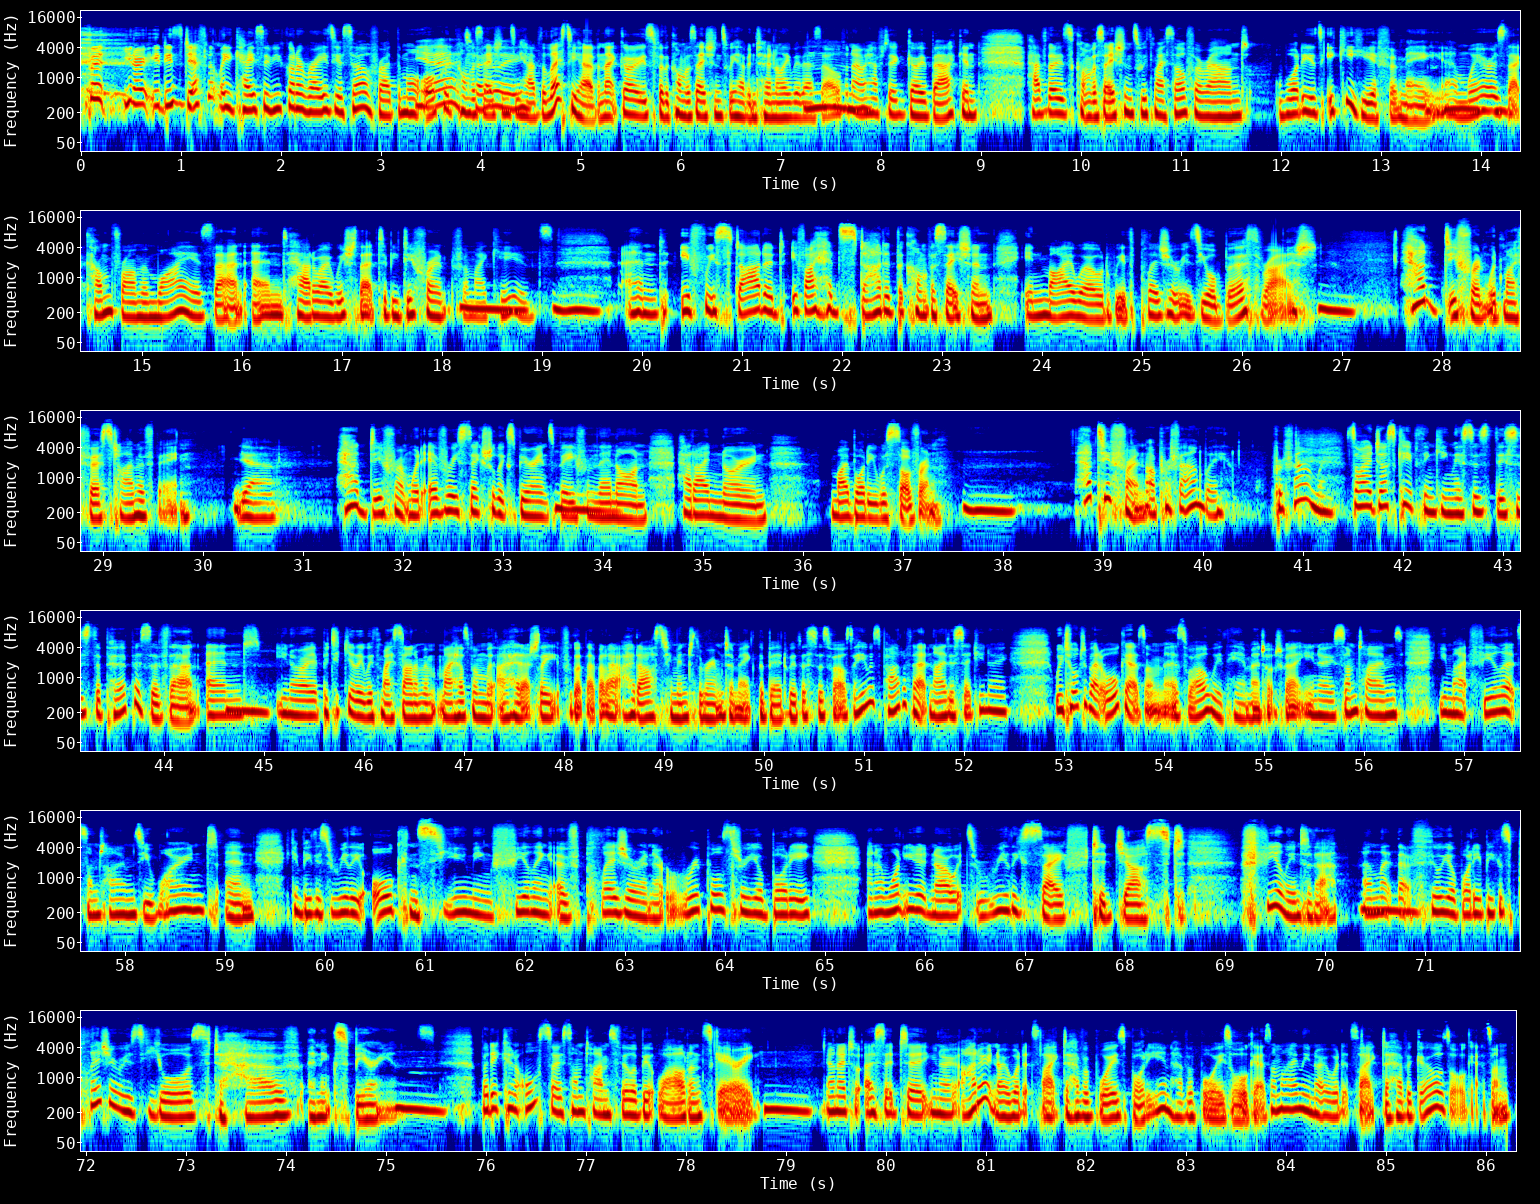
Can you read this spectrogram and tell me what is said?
but, you know, it is definitely a case of you've got to raise yourself, right? The more Yeah, awkward conversations totally. you have, the less you have. And that goes for the conversations we have internally with ourselves. And I would mm. have to go back and have those conversations with myself around what is icky here for me and mm. where has that come from and why is that and how do I wish that to be different for my mm. kids. Mm. And if we started, if I had started the conversation in my world with pleasure is your birthright, how different would my first time have been? Yeah. How different would every sexual experience be from then on had I known my body was sovereign? How different. Oh, profoundly. Profoundly. So I just keep thinking this is this is the purpose of that, and mm. you know, particularly with my son, I mean, my husband. I had actually forgot that, but I had asked him into the room to make the bed with us as well. So he was part of that, and I just said, you know, we talked about orgasm as well with him. I talked about, you know, sometimes you might feel it, sometimes you won't, and it can be this really all-consuming feeling of pleasure, and it ripples through your body. And I want you to know it's really safe to just feel into that and let that mm. fill your body because pleasure is yours to have and experience. Mm. But it can also sometimes feel a bit wild and scary. Mm. And I I said to, you know, I don't know what it's like to have a boy's body and have a boy's orgasm. I only know what it's like to have a girl's orgasm.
